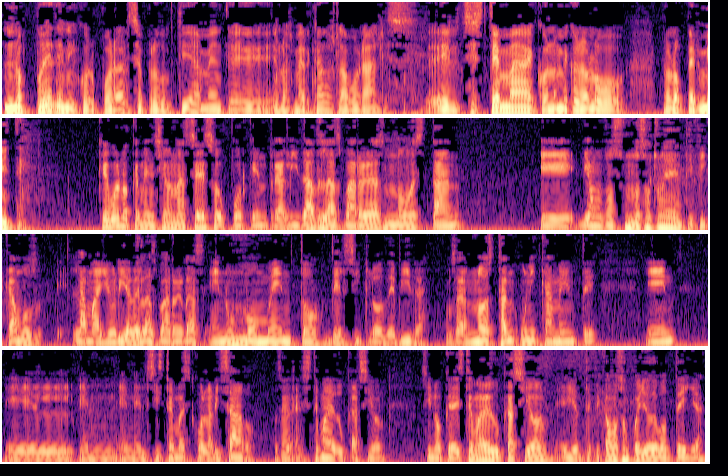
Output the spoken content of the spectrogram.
no pueden incorporarse productivamente en los mercados laborales. El sistema económico no lo, no lo permite. qué bueno que mencionas eso, porque en realidad las barreras no están, eh, digamos, nosotros identificamos la mayoría de las barreras en un momento del ciclo de vida, o sea, no están únicamente en el, en, el sistema escolarizado, o sea, en el sistema de educación, sino que el sistema de educación identificamos un cuello de botella,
